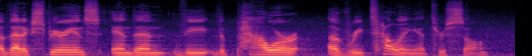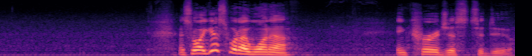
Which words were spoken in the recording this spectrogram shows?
of that experience and then the, the power of retelling it through song. And so I guess what I want to encourage us to do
